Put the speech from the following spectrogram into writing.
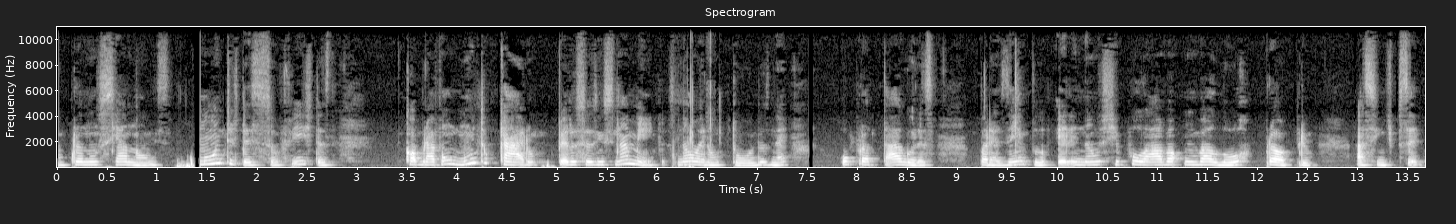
para pronunciar nomes. Muitos desses sofistas cobravam muito caro pelos seus ensinamentos. Não eram todos, né? O Protágoras, por exemplo, ele não estipulava um valor próprio. Assim, tipo, você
